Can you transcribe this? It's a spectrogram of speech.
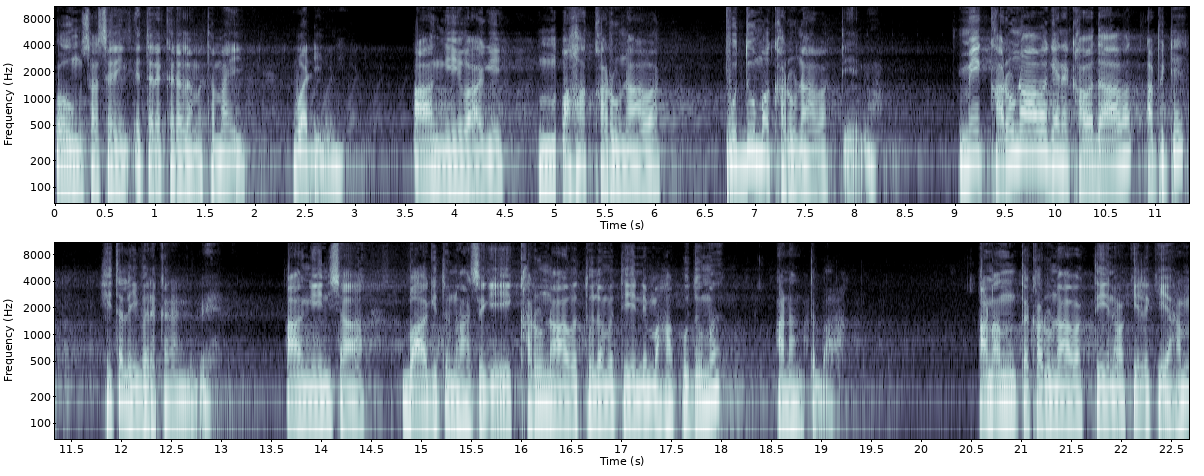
ඔවුන් සසරින් එතර කරලම තමයි වඩින්නේ. ආං ඒවාගේ මහ කරුණාවක් පුද්දුම කරුණාවක් තියෙනවා. මේ කරුණාව ගැන කවදාවත් අපිට හිතල ඉවර කරන්න බේ. ආගේ නිසා භාගිතුන් වහසගේ ඒ කරුණාව තුළම තියෙන්නේ මහපුදුම අනන්ත බව. අනන්ත කරුණාවක් තියෙනවා කියල කිය හම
